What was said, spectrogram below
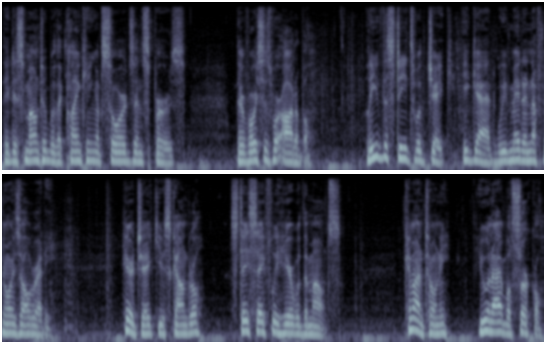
They dismounted with a clanking of swords and spurs. Their voices were audible. "Leave the steeds with Jake. Egad, we've made enough noise already. Here, Jake, you scoundrel. Stay safely here with the mounts. Come on, Tony. You and I will circle.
